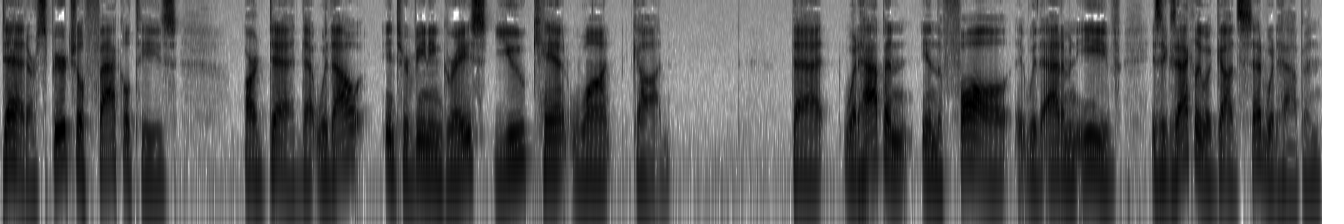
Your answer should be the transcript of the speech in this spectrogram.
dead. Our spiritual faculties are dead, that without intervening grace, you can't want God that what happened in the fall with Adam and Eve is exactly what God said would happen,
